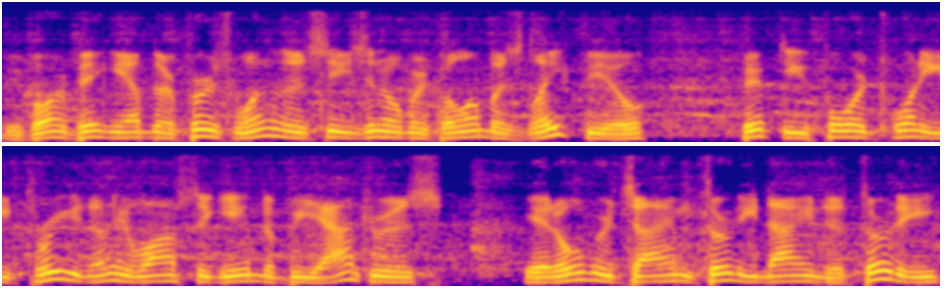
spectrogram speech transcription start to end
before picking up their first win of the season over Columbus Lakeview 54 23. Then they lost the game to Beatrice in overtime 39 to 30.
